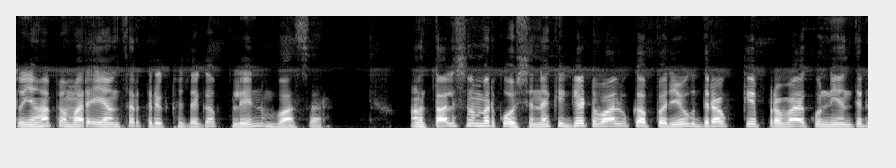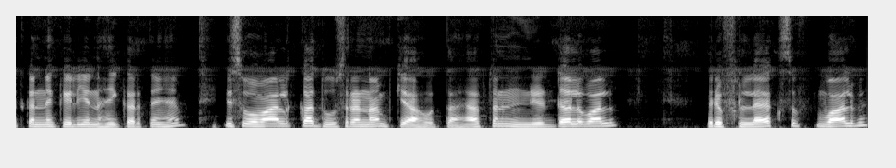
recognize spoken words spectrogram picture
तो यहाँ पे हमारा ये आंसर करेक्ट हो जाएगा, प्लेन वाशर अड़तालीस नंबर क्वेश्चन है कि गेट वाल्व का प्रयोग द्रव के प्रवाह को नियंत्रित करने के लिए नहीं करते हैं। इस वाल्व का दूसरा नाम क्या होता है? Option needle valve reflex valve,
